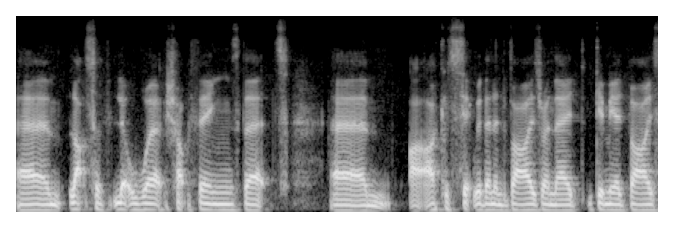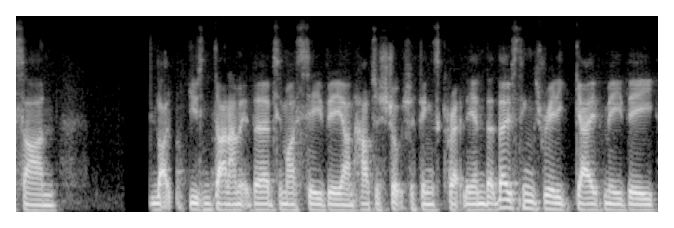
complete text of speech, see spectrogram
um, lots of little workshop things that um, I, I, could sit with an advisor and they'd give me advice on like using dynamic verbs in my CV on how to structure things correctly. And that those things really gave me the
